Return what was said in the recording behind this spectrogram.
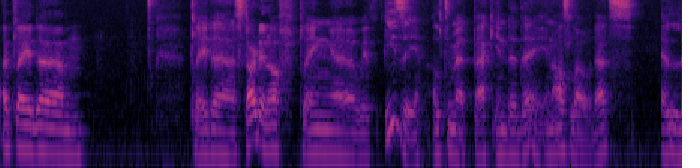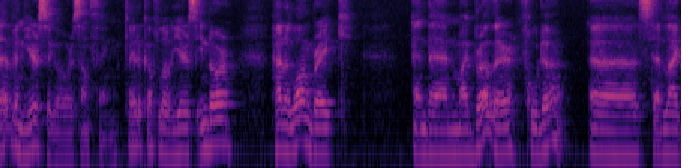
I played um, played uh, started off playing uh, with Easy Ultimate back in the day in Oslo. That's 11 years ago or something. Played a couple of years indoor, had a long break, and then my brother Frode uh, said like,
